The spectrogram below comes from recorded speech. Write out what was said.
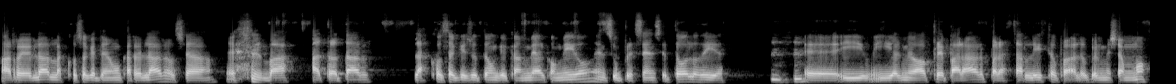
arreglar las cosas que tenemos que arreglar. O sea, él va a tratar las cosas que yo tengo que cambiar conmigo en su presencia todos los días. Eh, y, él me va a preparar para estar listo para lo que él me llamó.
